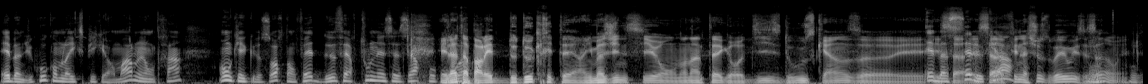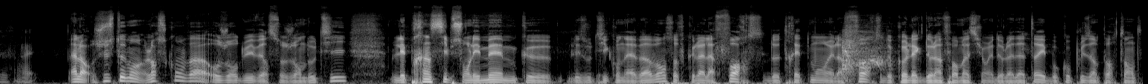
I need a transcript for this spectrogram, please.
Et eh ben, du coup, comme l'a expliqué Omar, on est en train en quelque sorte, en fait, de faire tout le nécessaire pour. Et pouvoir... là, tu as parlé de deux critères. Imagine si on en intègre 10, 12, 15, euh, et, et, ben, et ça, et ça affine la chose. Oui, oui, c'est ça. Oui. Ouais. Alors justement, lorsqu'on va aujourd'hui vers ce genre d'outils, les principes sont les mêmes que les outils qu'on avait avant, sauf que là, la force de traitement et la force de collecte de l'information et de la data est beaucoup plus importante.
